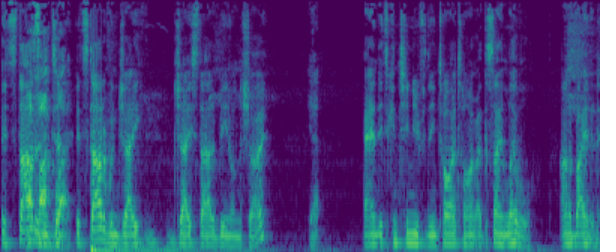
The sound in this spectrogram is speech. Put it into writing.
It started. exa- it started when Jay Jay started being on the show, yeah, and it's continued for the entire time at the same level, unabated.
